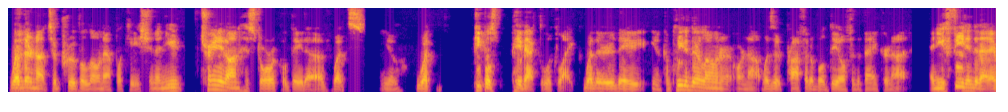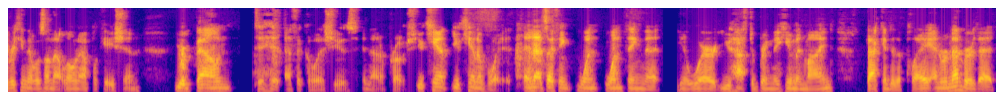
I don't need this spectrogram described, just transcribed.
whether or not to approve a loan application. And you train it on historical data of what's, you know, what people's payback look like, whether they, you know, completed their loan or, or not. Was it a profitable deal for the bank or not? And you feed into that everything that was on that loan application. You're bound to hit ethical issues in that approach. You can't you can't avoid it. And that's I think one one thing that, you know, where you have to bring the human mind back into the play. And remember that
